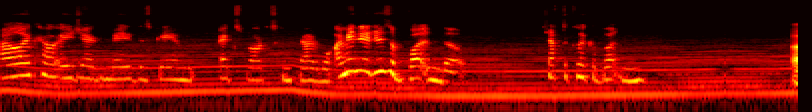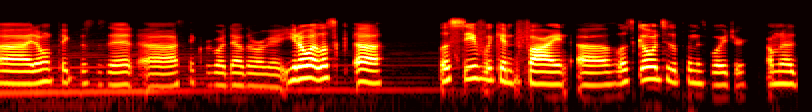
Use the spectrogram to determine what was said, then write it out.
I like how Ajax made this game Xbox compatible. I mean, it is a button though. You have to click a button. Uh, I don't think this is it. Uh, I think we're going down the wrong way. You know what? Let's uh, let's see if we can find. Uh, let's go into the Plymouth Voyager. I'm gonna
